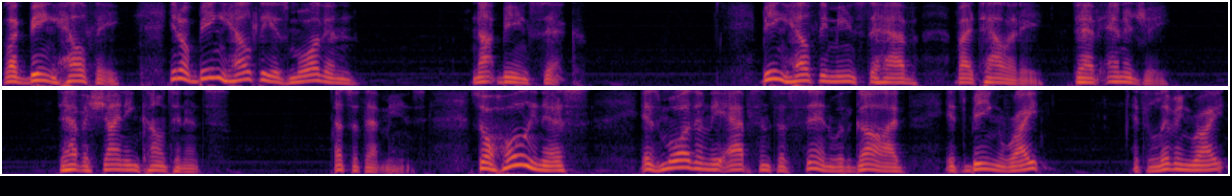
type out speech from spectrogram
like being healthy. You know, being healthy is more than not being sick. Being healthy means to have vitality, to have energy, to have a shining countenance. That's what that means. So, holiness is more than the absence of sin with God. It's being right, it's living right.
